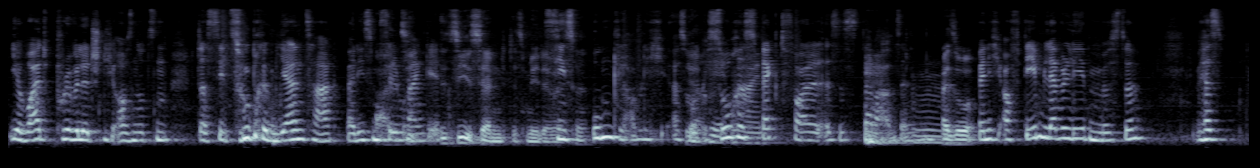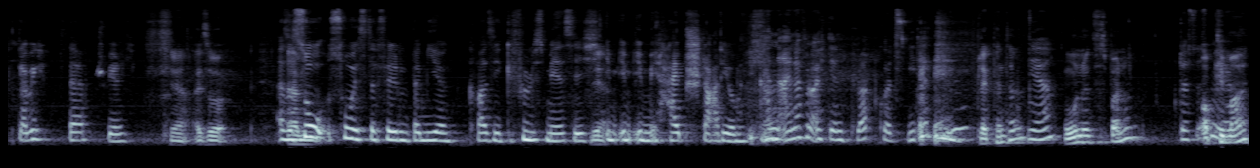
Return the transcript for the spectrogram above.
ihr White Privilege nicht ausnutzen, dass sie zum Premierentag bei diesem Film sie, reingeht. Sie ist ja ein nettes Mädel. Sie ist unglaublich, also Ja. so Okay, nein. respektvoll, es ist der Wahnsinn. Also, Wenn ich auf dem Level leben müsste, wäre es, glaube ich, sehr schwierig. ja, also Also Ähm, so, so ist der Film bei mir quasi gefühlsmäßig Ja. im, im, im Hype-Stadium. Kann einer von euch den Plot kurz wiedergeben? Black Panther? Ja. Ohne zu spoilern? Optimal?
